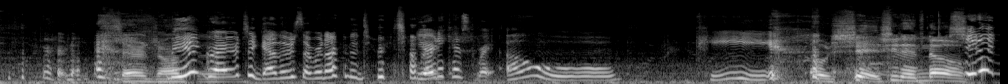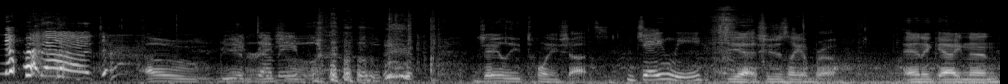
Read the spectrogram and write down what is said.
Fair enough. Sarah Johnson. Me and Gray are together, so we're not gonna do each other. You already kissed Ray. Oh. Oh shit, she didn't know. She didn't know that. oh, me and. Rachel. Jaylee, 20 shots. Jaylee. Yeah, she's just like a bro. Anna Gagnon,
